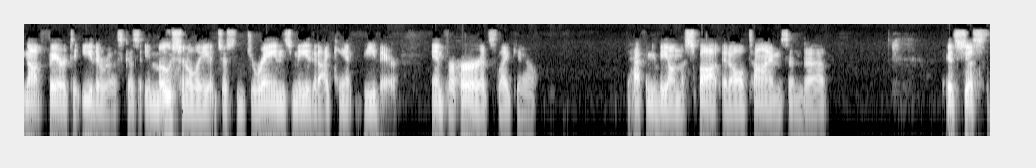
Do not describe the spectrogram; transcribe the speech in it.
not fair to either of us because emotionally it just drains me that I can't be there. And for her, it's like, you know, having to be on the spot at all times. And uh, it's just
